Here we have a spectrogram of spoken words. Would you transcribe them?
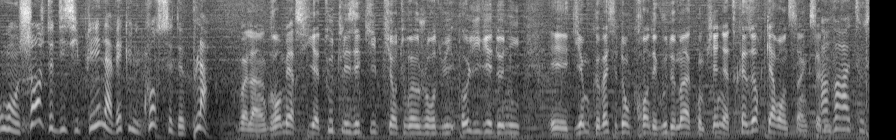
où on change de discipline avec une course de plat. Voilà, un grand merci à toutes les équipes qui entouraient aujourd'hui Olivier Denis et Guillaume Covès. Et donc rendez-vous demain à Compiègne à 13h45. Au revoir à tous.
